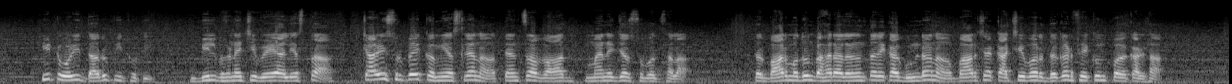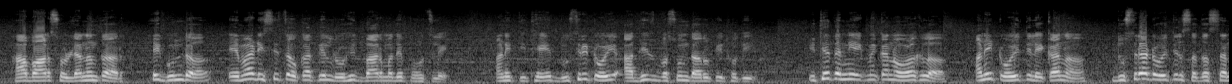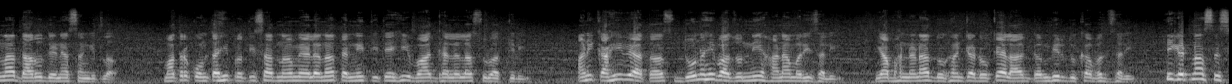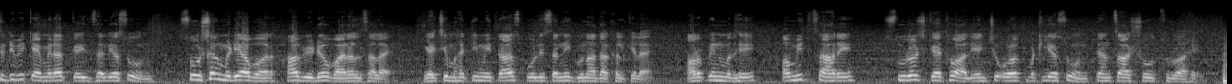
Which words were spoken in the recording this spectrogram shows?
ही टोळी दारू पित होती. बिल भरण्याची वेळ आली असता चाळीस रुपये कमी असल्यानं त्यांचा वाद मॅनेजरसोबत झाला. तर बारमधून बाहेर आल्यानंतर एका गुंडानं बारच्या काचेवर दगड फेकून पळ काढला. हा बार सोडल्यानंतर हे गुंड एम आय डी सी चौकातील रोहित बारमध्ये पोहोचले आणि तिथे दुसरी टोळी आधीच बसून दारू पित होती. इथे त्यांनी एकमेकांना ओळखलं आणि टोळीतील एकानं दुसऱ्या टोळीतील सदस्यांना दारू देण्यास सांगितलं. मात्र कोणताही प्रतिसाद न मिळाल्यानं त्यांनी तिथेही वाद घालायला सुरुवात केली. आणि काही वेळातच दोनही बाजूंनी हाणामारी झाली. या भांडणात दोघांच्या डोक्याला गंभीर दुखापत झाली. ही घटना सीसीटीव्ही कॅमेऱ्यात कैद झाली असून सोशल मीडियावर हा व्हिडिओ व्हायरल झालाय. याची माहिती मिळताच पोलिसांनी गुन्हा दाखल केलाय. आरोपींमध्ये अमित सहारे सूरज कैथवाल यांची ओळख पटली असून त्यांचा शोध सुरू आहे.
